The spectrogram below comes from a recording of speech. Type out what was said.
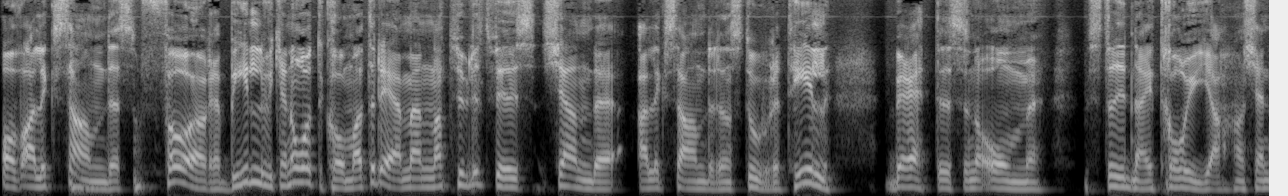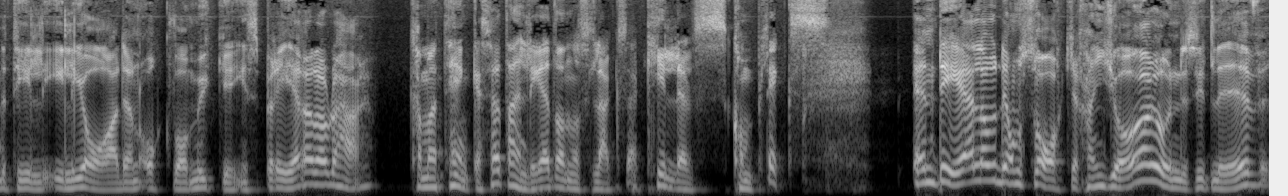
av Alexanders förebild. Vi kan återkomma till det, men naturligtvis kände Alexander den store till berättelsen om striderna i Troja. Han kände till Iliaden och var mycket inspirerad av det här. Kan man tänka sig att han led av någon slags Akilleskomplex? En del av de saker han gör under sitt liv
